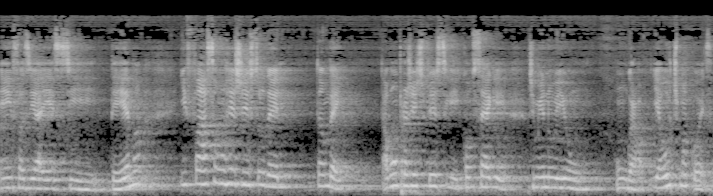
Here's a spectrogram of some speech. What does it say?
ênfase a esse tema e façam um registro dele também. Tá bom? Para a gente ver se consegue diminuir um, um grau. E a última coisa,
